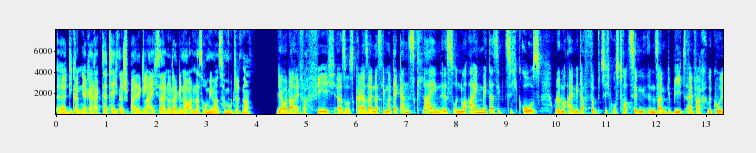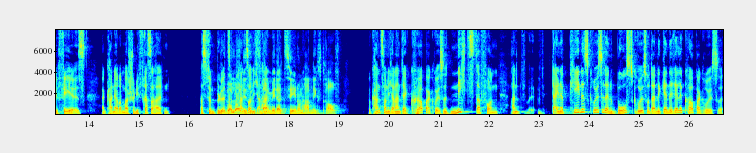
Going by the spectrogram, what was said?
äh, die könnten ja charaktertechnisch beide gleich sein oder genau andersrum, wie man es vermutet, ne? Ja, oder einfach fähig. Also es kann ja sein, dass jemand, der ganz klein ist und nur 1,70 Meter groß oder nur 1,50 Meter groß, trotzdem in seinem Gebiet einfach eine Koryphäe ist. Dann kann er doch mal schön die Fresse halten. Was für ein Blödsinn. Über Leute sind 2,10 Meter zehn und haben nichts drauf. Du kannst doch nicht anhand der Körpergröße nichts davon, an deine Penisgröße, deine Brustgröße oder deine generelle Körpergröße,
